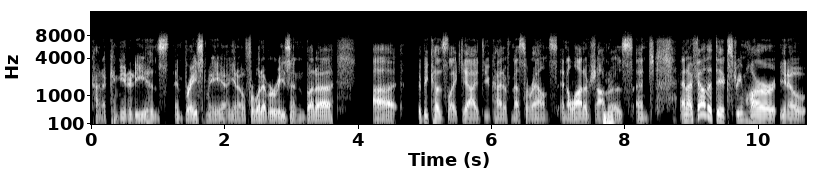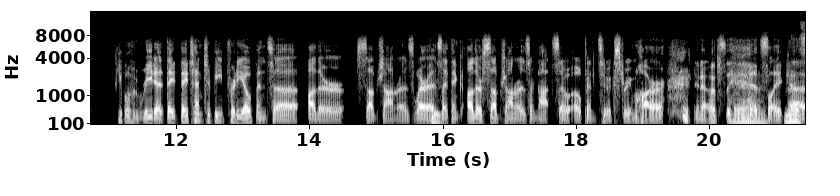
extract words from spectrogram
kind of community has embraced me, you know, for whatever reason. But uh, uh, because like yeah, I do kind of mess around in a lot of mm-hmm. genres, mm-hmm. and and I found that the extreme horror, you know, people who read it, they they tend to be pretty open to other subgenres, whereas mm. I think other subgenres are not so open to extreme horror. You know, it's yeah. it's like no, uh,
